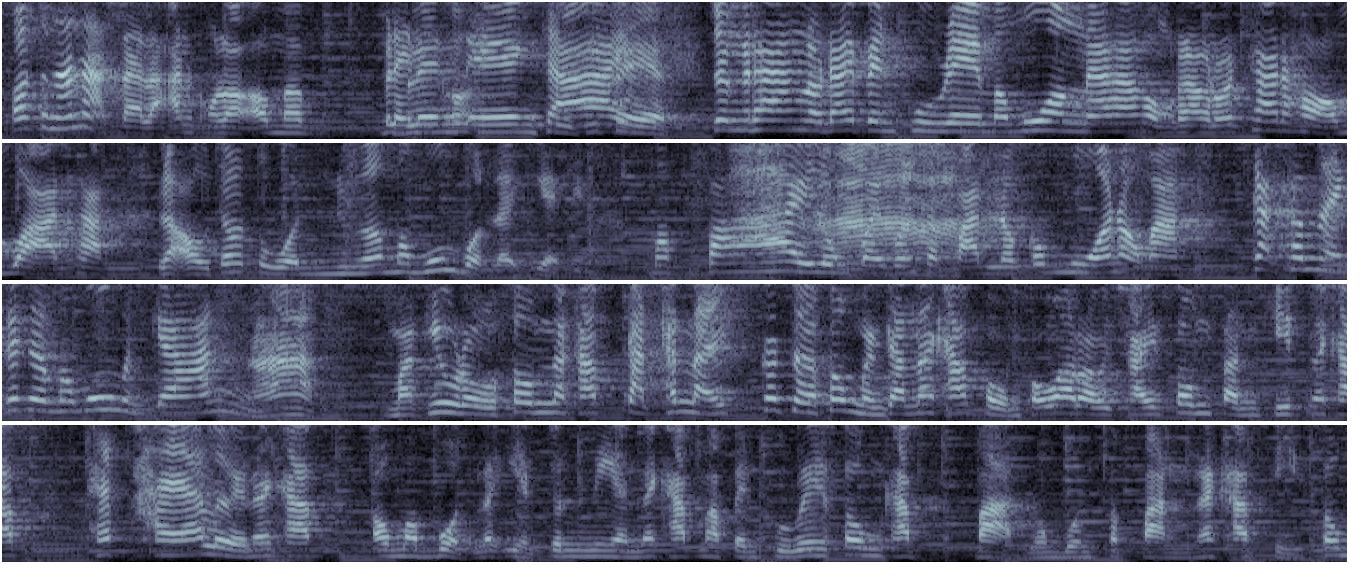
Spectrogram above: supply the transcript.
เพราะฉะนั้นอะแต่ละอันของเราเอามาเบลเบลนก่อนเองสูตรใช่พิเศษจนกระทั่งเราได้เป็นพูเรมะม่วงนะคะ ของเรารสชาติหอมหวานค่ะ เราเอาเจ้าตัวเนื้อมะม่วงบดละเอียดเนี่ยมาป้ายลงไปบนสปันแล้วก็ม้วนออกมา กัดคำไหนก็เจอมะม่วงเหมือนกันอ่า มาที่โรส้มนะครับ กัดขั้นไหนก็เจอส้มเหมือนกันนะครับ ผมเพราะว่าเราใช้ส้มตันคิดนะครับแท้ๆเลยนะครับ เอามาบดละเอียดจนเนียนนะครับ มาเป็นพูเร่ส้มครับ ปาดลงบนสปันนะครับ สีส้ม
